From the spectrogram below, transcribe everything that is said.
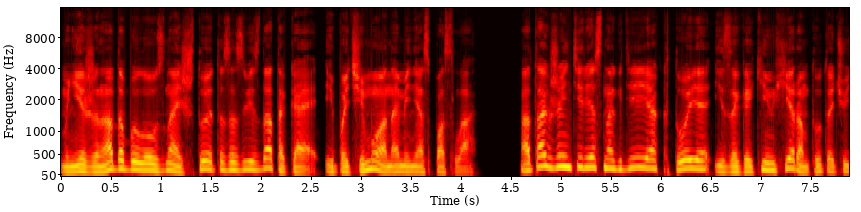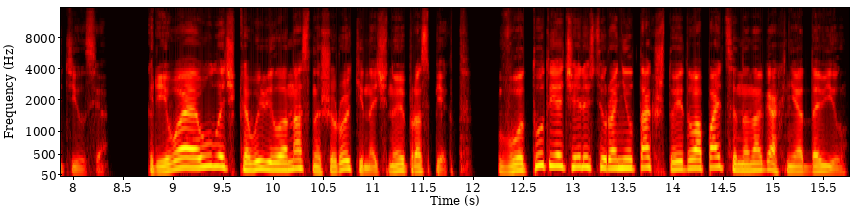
Мне же надо было узнать, что это за звезда такая и почему она меня спасла. А также интересно, где я, кто я и за каким хером тут очутился. Кривая улочка вывела нас на широкий ночной проспект. Вот тут я челюсть уронил так, что едва пальцы на ногах не отдавил.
